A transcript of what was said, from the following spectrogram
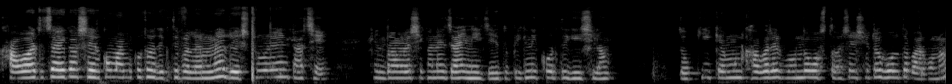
খাওয়ার জায়গা সেরকম আমি কোথাও দেখতে পেলাম না। রেস্টুরেন্ট আছে, কিন্তু আমরা সেখানে যাইনি, যেহেতু পিকনিক করতে গিয়েছিলাম। তো কি কেমন খাবারের বন্দোবস্ত আছে সেটা বলতে পারব না।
